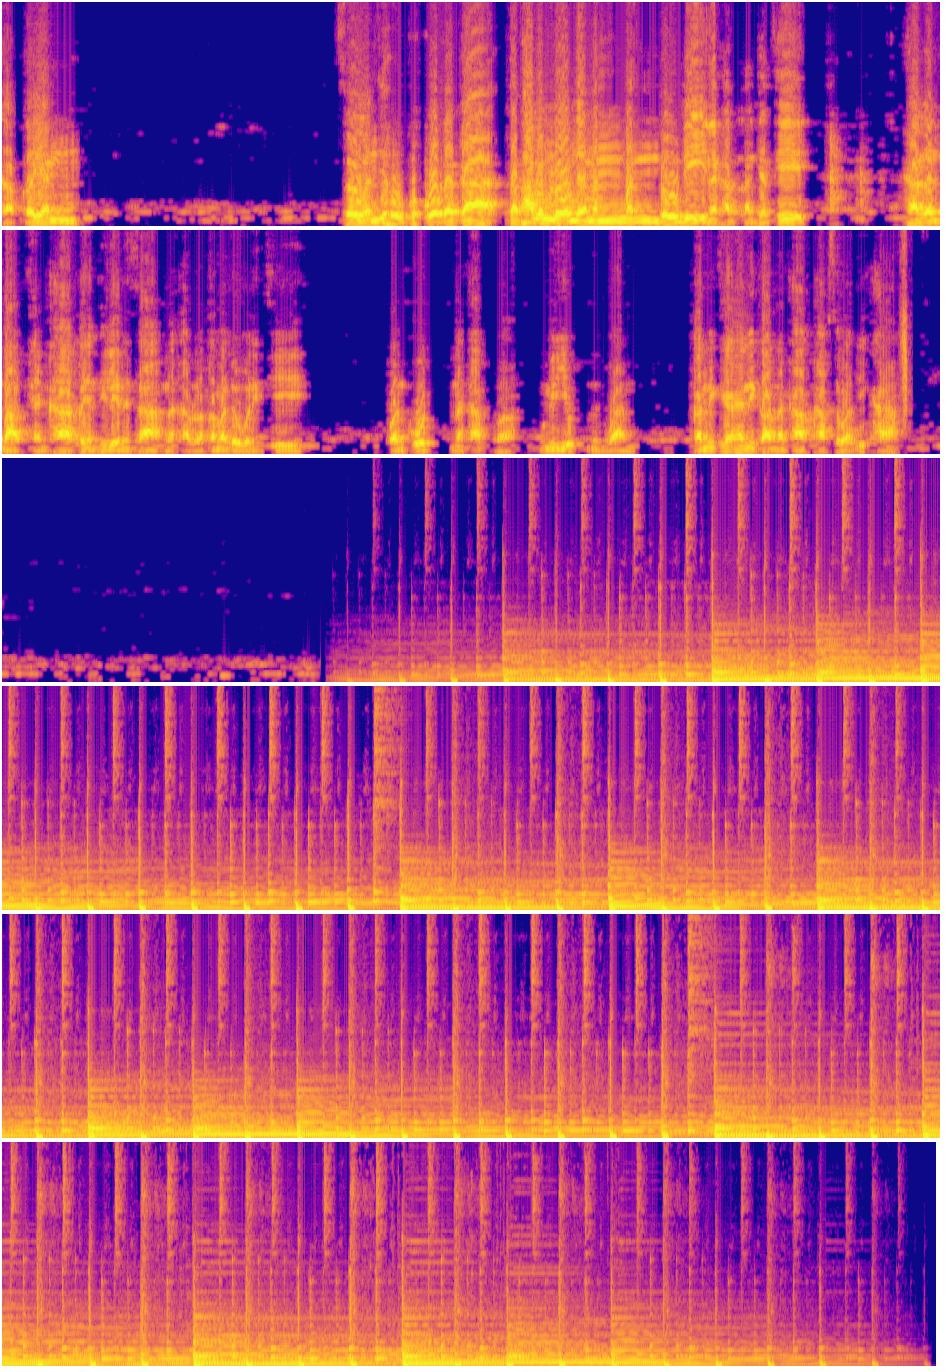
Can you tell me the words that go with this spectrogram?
ครับก็ยังสู้กันอยู่กลัวกล้าแต่ภาพรวมๆเนี่ยมันมันดูดีนะครับ หลังจากที่ ค่าเงินบาทแข็งค่าก็อย่างที่เรียนให้ทราบนะครับ แล้วก็มาดูวันอีกทีวันพุธนะครับพรุ่งนี้หยุดหนึ่งวันกันนี้แค่นี้ก่อนนะครับ ครับ สวัสดีครับ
